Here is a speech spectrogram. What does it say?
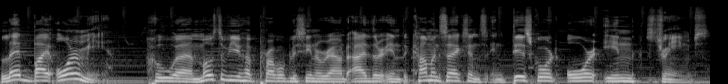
led by Ormi, who uh, most of you have probably seen around either in the comment sections, in Discord, or in streams.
